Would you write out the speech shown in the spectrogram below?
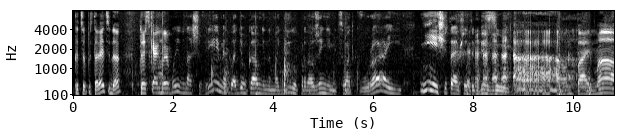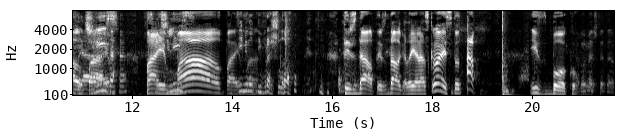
Кацер, представляете, да? То есть, как бы... А мы в наше время кладем камни на могилу продолжение Мицват Квура и не считаем, что это безумие. А, он поймал, Сочлись, поймал, поймал, пяти минут не поймал. прошло. Ты ждал, ты ждал, когда я раскроюсь, и тут ап! И сбоку. А что это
